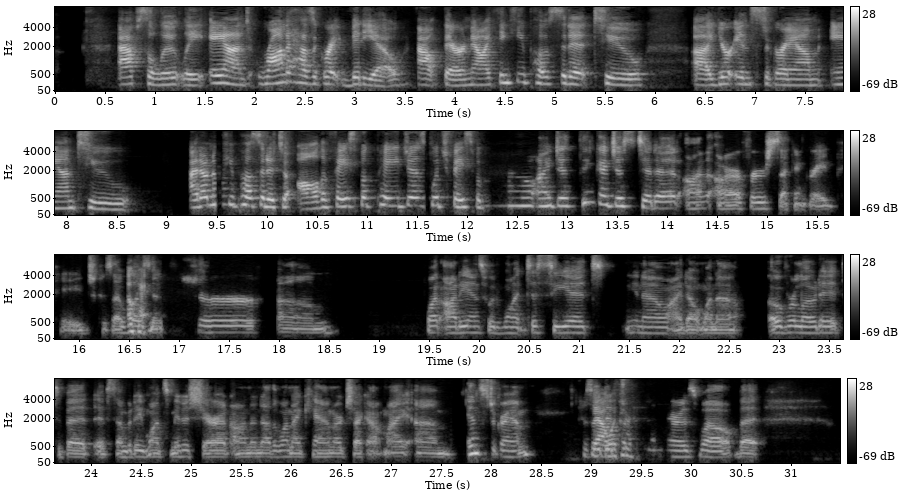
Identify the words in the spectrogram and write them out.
Absolutely. And Rhonda has a great video out there. Now, I think you posted it to uh, your Instagram and to I don't know if you posted it to all the Facebook pages. Which Facebook? No, I did think I just did it on our first second grade page because I wasn't okay. sure um, what audience would want to see it. You know, I don't want to overload it, but if somebody wants me to share it on another one, I can, or check out my um, Instagram because yeah, I did put it on there as well. But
